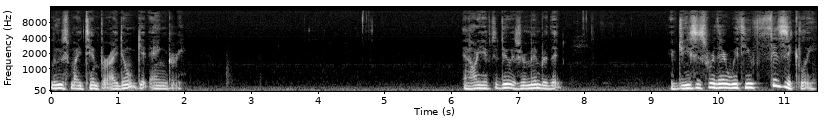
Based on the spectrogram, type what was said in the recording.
lose my temper. I don't get angry. And all you have to do is remember that if Jesus were there with you physically,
